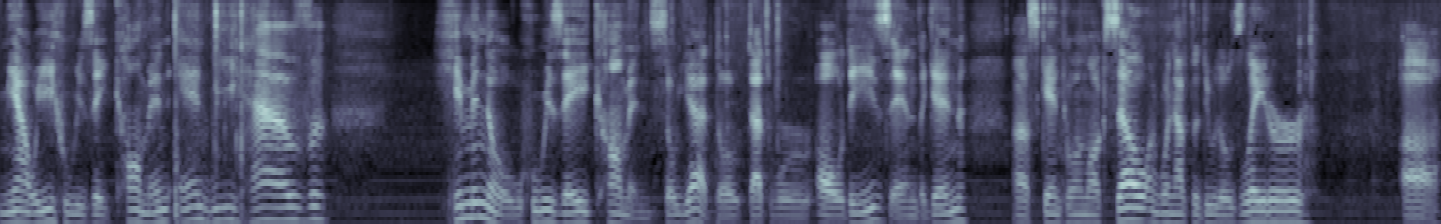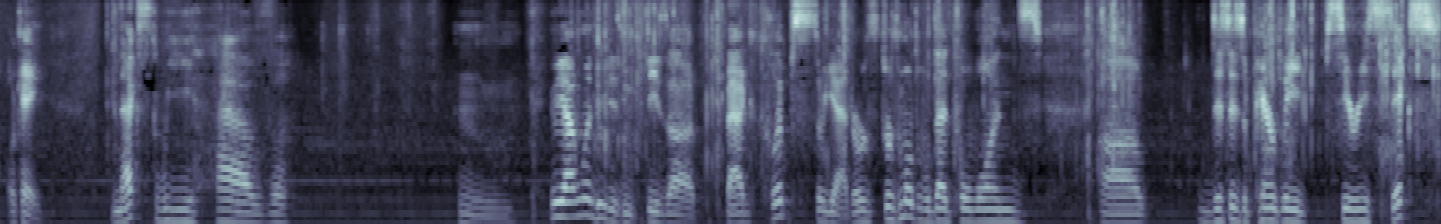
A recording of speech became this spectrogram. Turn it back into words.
Meowy, who is a common. And we have Himeno, who is a common. So yeah, that's where all these. And again, uh, scan to unlock cell. I'm going to have to do those later. Uh, okay. Next we have... Hmm. Yeah, I'm to do these these uh, bag clips. So yeah, there's, there's multiple Deadpool ones. Uh, this is apparently Series 6.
